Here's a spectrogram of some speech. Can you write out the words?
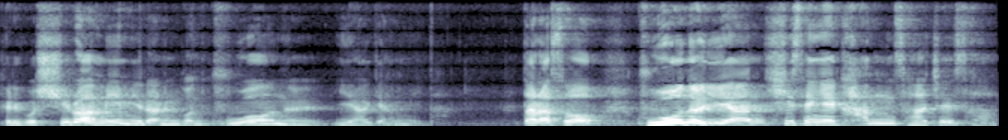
그리고 시라밈이라는 건 구원을 이야기합니다. 따라서 구원을 위한 희생의 감사 제사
